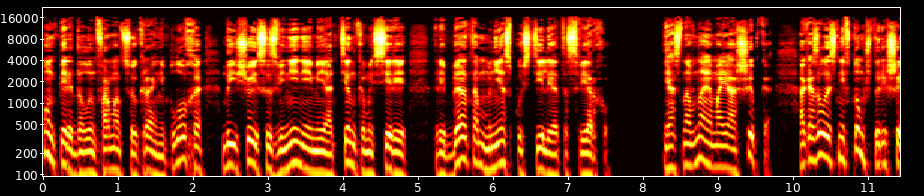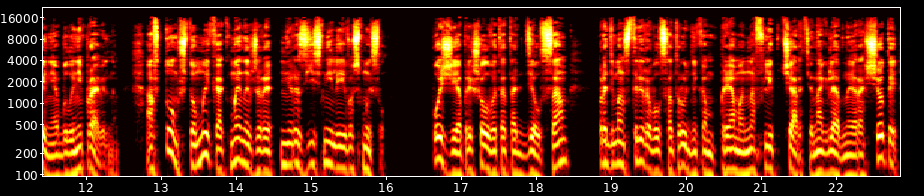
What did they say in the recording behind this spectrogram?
Он передал информацию крайне плохо, да еще и с извинениями и оттенком из серии «Ребята, мне спустили это сверху». И основная моя ошибка оказалась не в том, что решение было неправильным, а в том, что мы, как менеджеры, не разъяснили его смысл. Позже я пришел в этот отдел сам, продемонстрировал сотрудникам прямо на флипчарте наглядные расчеты,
